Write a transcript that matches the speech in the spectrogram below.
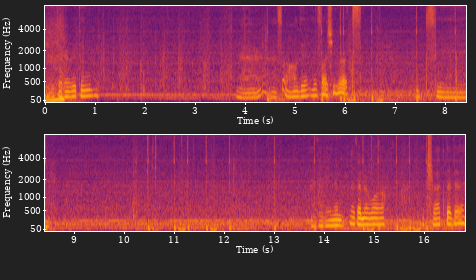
Did we get everything? Alright, that's all the, that's all she looks. Let's see. I got in I got no more tractor there.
